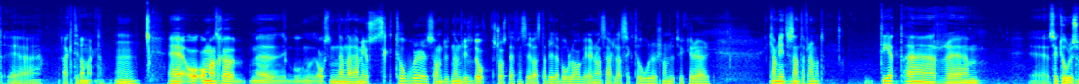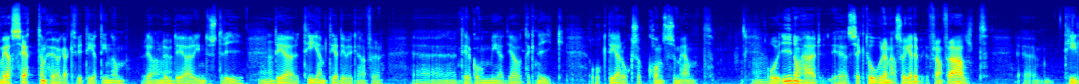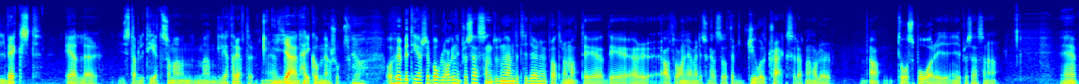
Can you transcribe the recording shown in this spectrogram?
aktiva marknaden. Mm. Eh, och om man ska eh, också nämna det här med just sektorer som du nämnde då förstås defensiva stabila bolag. Är det några särskilda sektorer som du tycker är kan bli intressanta framåt? Det är ehm, eh, sektorer som vi har sett en hög aktivitet inom redan mm. nu. Det är industri, mm. det är TMT, det vi kallar för eh, telekom, media och teknik. Och det är också konsument. Mm. Och i de här eh, sektorerna så är det framförallt eh, tillväxt eller stabilitet som man, man letar efter. Gärna i kombination. Ja. Och hur beter sig bolagen i processen? Du nämnde tidigare när vi pratade om att det, det är allt vanligare med det som kallas för dual tracks, eller att man håller ja, två spår i, i processerna. Eh,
